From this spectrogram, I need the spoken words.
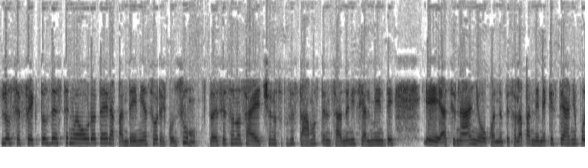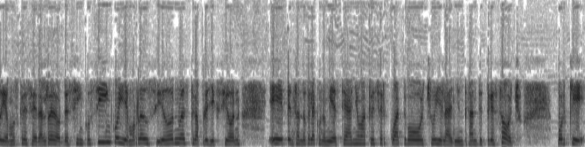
los efectos de este nuevo brote de la pandemia sobre el consumo. Entonces eso nos ha hecho, nosotros estábamos pensando inicialmente eh, hace un año, cuando empezó la pandemia, que este año podíamos crecer alrededor de 5.5 y hemos reducido nuestra proyección eh, pensando que la economía este año va a crecer 4.8 y el año entrante 3.8 porque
